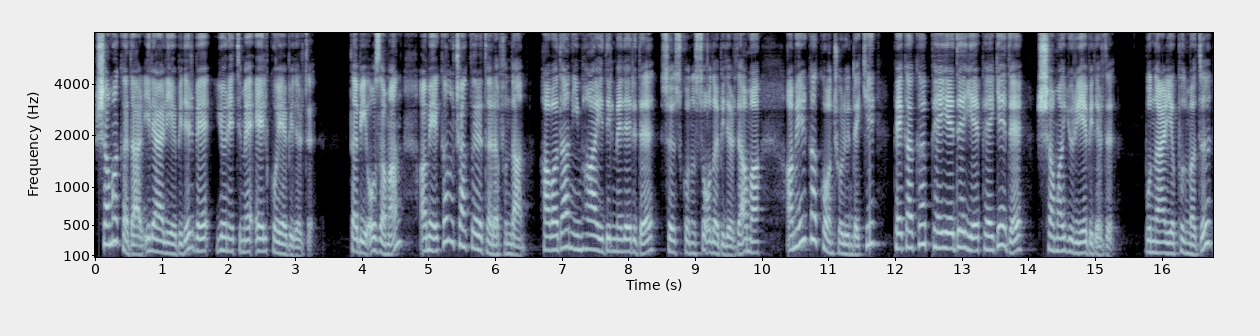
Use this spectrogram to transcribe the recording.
Şam'a kadar ilerleyebilir ve yönetime el koyabilirdi. Tabii o zaman Amerikan uçakları tarafından havadan imha edilmeleri de söz konusu olabilirdi ama Amerika kontrolündeki PKK-PYD-YPG de Şam'a yürüyebilirdi. Bunlar yapılmadı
